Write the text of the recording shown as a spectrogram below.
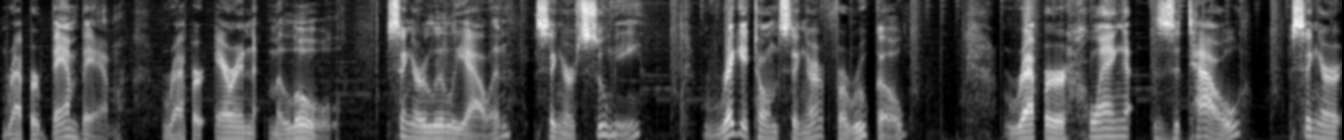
rapper Bam Bam, rapper Aaron Malol, singer Lily Allen, singer Sumi, reggaeton singer Farruko, rapper Huang Zitao, singer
